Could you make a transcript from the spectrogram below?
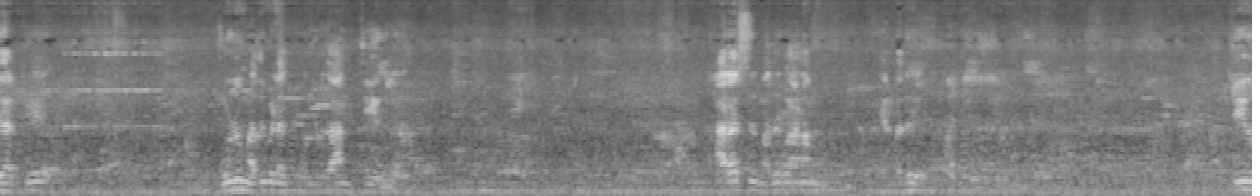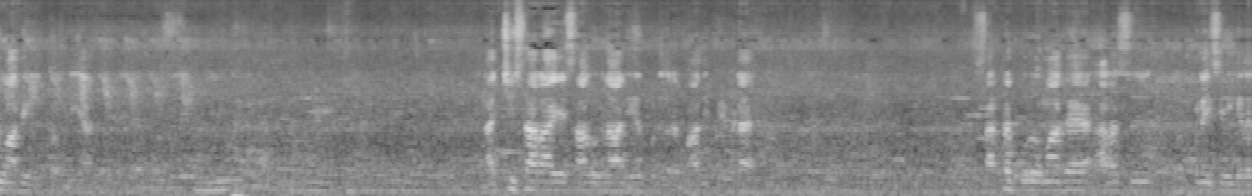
இதற்கு முழு மதுவிலக்கு ஒன்றுதான் தீர்வு. அரசு மதுபானம் என்பது தீர்வாக இருக்க முடியாது. நச்சு சாராய சாவுகளால் ஏற்படுகிற பாதிப்பை விட சட்டப்பூர்வமாக அரசு விற்பனை செய்கிற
